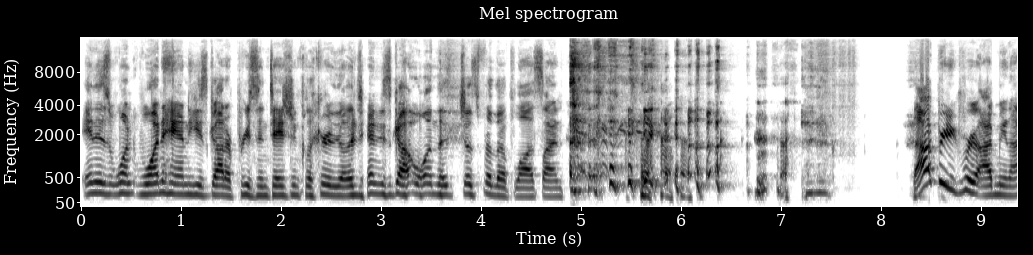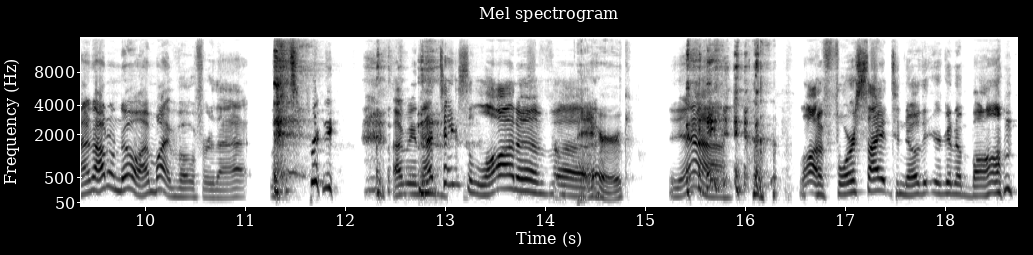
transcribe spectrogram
in his one one hand he's got a presentation clicker, the other hand he's got one that's just for the applause sign. That'd be pretty. I mean, I, I don't know. I might vote for that. That's pretty. I mean, that takes a lot of uh, Prepared. Yeah, a lot of foresight to know that you're gonna bomb.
